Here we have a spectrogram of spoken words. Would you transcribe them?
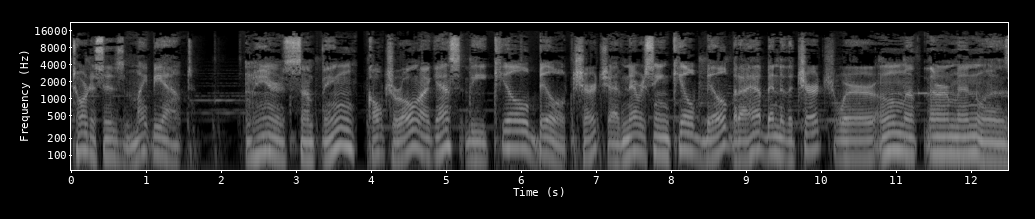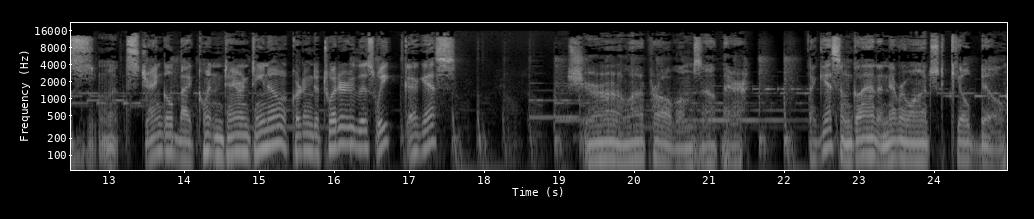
tortoises might be out. Here's something cultural, I guess. The Kill Bill Church. I've never seen Kill Bill, but I have been to the church where Uma Thurman was what, strangled by Quentin Tarantino, according to Twitter this week, I guess. Sure are a lot of problems out there. I guess I'm glad I never watched Kill Bill.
